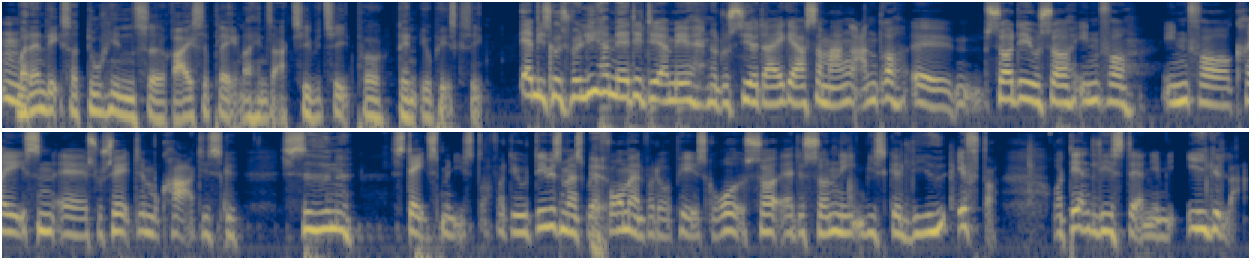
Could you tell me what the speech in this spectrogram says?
Mm. Hvordan læser du hendes øh, rejseplan og hendes aktivitet på den europæiske scene? Ja, vi skal jo selvfølgelig lige have med det der med, når du siger, at der ikke er så mange andre, øh, så er det jo så inden for, inden for kredsen af socialdemokratiske siddende statsminister. For det er jo det, hvis man skal være formand for det europæiske råd, så er det sådan en, vi skal lede efter. Og den liste er nemlig ikke lang.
